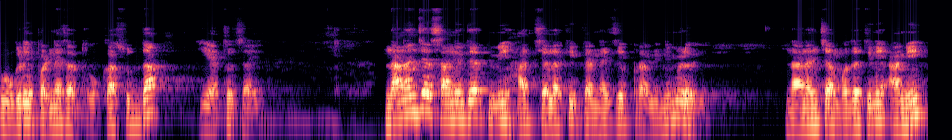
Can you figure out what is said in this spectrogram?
उघडे पडण्याचा धोकासुद्धा यातच आहे. नानांच्या सानिध्यात मी हातचलाकी करण्याचे प्रावीण्य मिळवले. नानांच्या मदतीने आम्ही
